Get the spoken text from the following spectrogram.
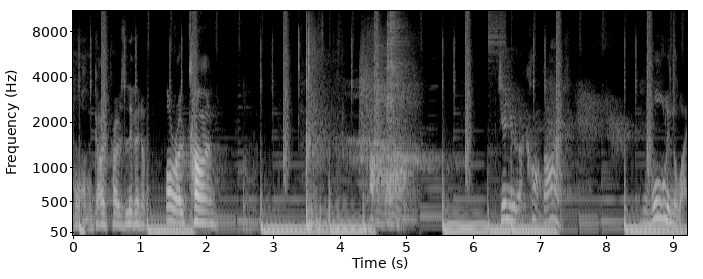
Oh, the GoPro's living a borrowed time. Oh. Genuinely, I can't dive. There's a wall in the way.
